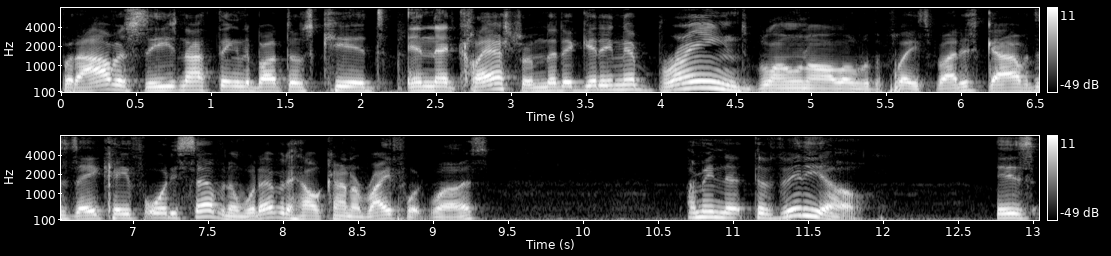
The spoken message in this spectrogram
But obviously, he's not thinking about those kids in that classroom that are getting their brains blown all over the place by this guy with his AK 47 or whatever the hell kind of rifle it was. I mean, the, the video is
